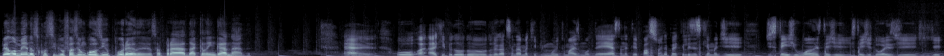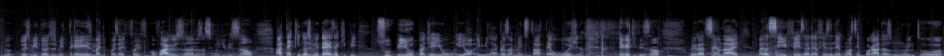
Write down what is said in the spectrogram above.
Pelo menos conseguiu fazer um golzinho por ano, né? só pra dar aquela enganada. É, o, a, a, equipe do, do, do Sendai é uma equipe muito mais modesta, né? Passou ainda por aqueles esquema de, de Stage 1, Stage, stage 2 de, de, de 2002, 2003, mas depois aí foi, ficou vários anos na segunda divisão. Até que em 2010 a equipe subiu para J1 e, ó, e milagrosamente está até hoje na primeira divisão. Obrigado Sendai. Mas assim, fez, fez ali algumas temporadas muito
